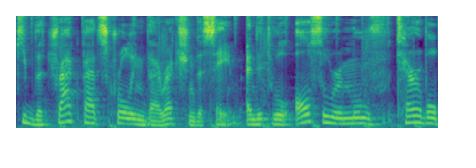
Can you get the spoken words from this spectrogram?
keep the trackpad scrolling direction the same. And it will also remove terrible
